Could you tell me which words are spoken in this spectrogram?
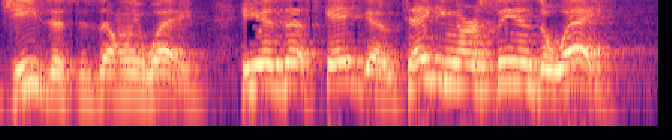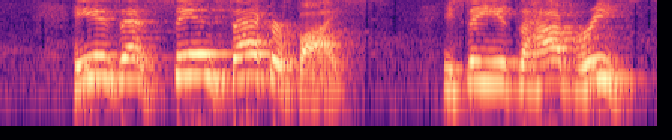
Jesus is the only way. He is that scapegoat, taking our sins away. He is that sin sacrifice. You see, He is the high priest.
